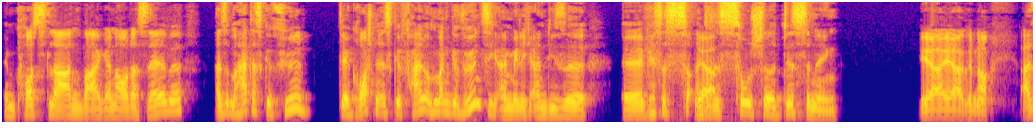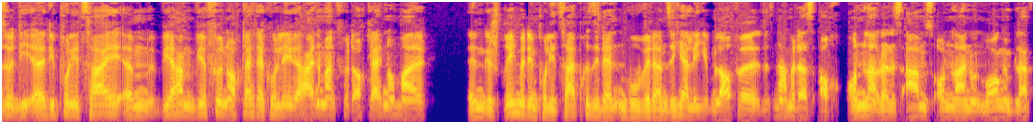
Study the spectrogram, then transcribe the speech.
Im Postladen war genau dasselbe. Also man hat das Gefühl, der Groschen ist gefallen und man gewöhnt sich allmählich an diese, äh, wie heißt das, an Ja. dieses Social Distancing. Ja, ja, genau. Also die, äh, die Polizei, ähm, wir haben, wir führen auch gleich, der Kollege Heinemann führt auch gleich nochmal ein Gespräch mit dem Polizeipräsidenten, wo wir dann sicherlich im Laufe des Nachmittags auch online oder des Abends online und morgen im Blatt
